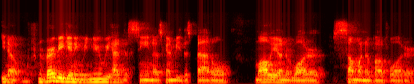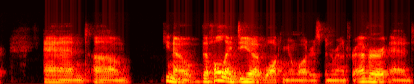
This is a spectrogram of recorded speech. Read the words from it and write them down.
you know, from the very beginning, we knew we had this scene as going to be this battle Molly underwater, someone above water. And, um, you know, the whole idea of walking on water has been around forever. And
